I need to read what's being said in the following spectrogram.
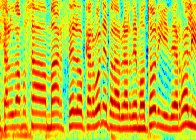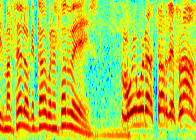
Y saludamos a Marcelo Carbone para hablar de motor y de rallies. Marcelo, ¿qué tal? Buenas tardes. Muy buenas tardes, Fran.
